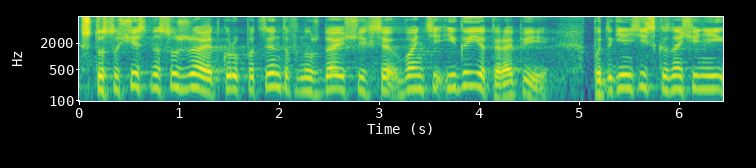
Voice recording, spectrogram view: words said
что существенно сужает круг пациентов, нуждающихся в анти-ИГЕ-терапии. Патогенетическое значение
